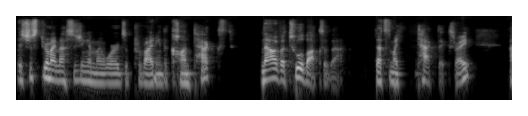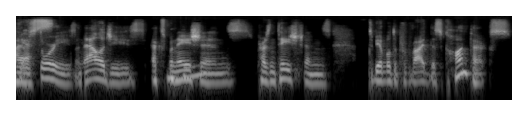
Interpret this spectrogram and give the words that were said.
it's just through my messaging and my words of providing the context. Now I have a toolbox of that. That's my tactics, right? I have stories, analogies, mm-hmm. explanations, presentations to be able to provide this context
